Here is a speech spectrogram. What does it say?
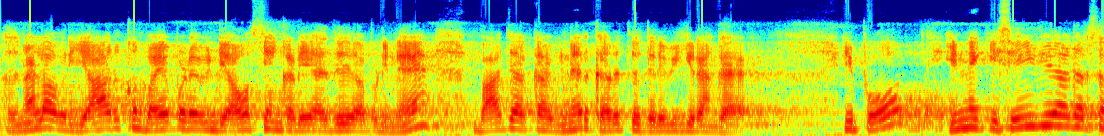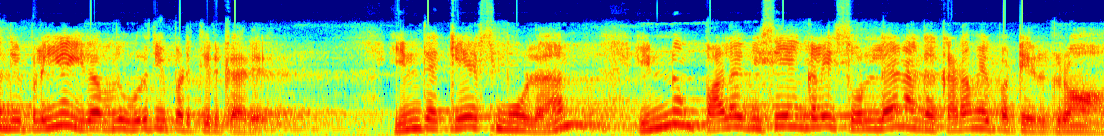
அதனால் அவர் யாருக்கும் பயப்பட வேண்டிய அவசியம் கிடையாது அப்படின்னு பாஜகவினர் கருத்து தெரிவிக்கிறாங்க. இப்போது இன்றைக்கி செய்தியாளர் சந்திப்புலையும் இதை வந்து உறுதிப்படுத்தியிருக்காரு. இந்த கேஸ் மூலம் இன்னும் பல விஷயங்களை சொல்ல நாங்கள் கடமைப்பட்டிருக்கிறோம்.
